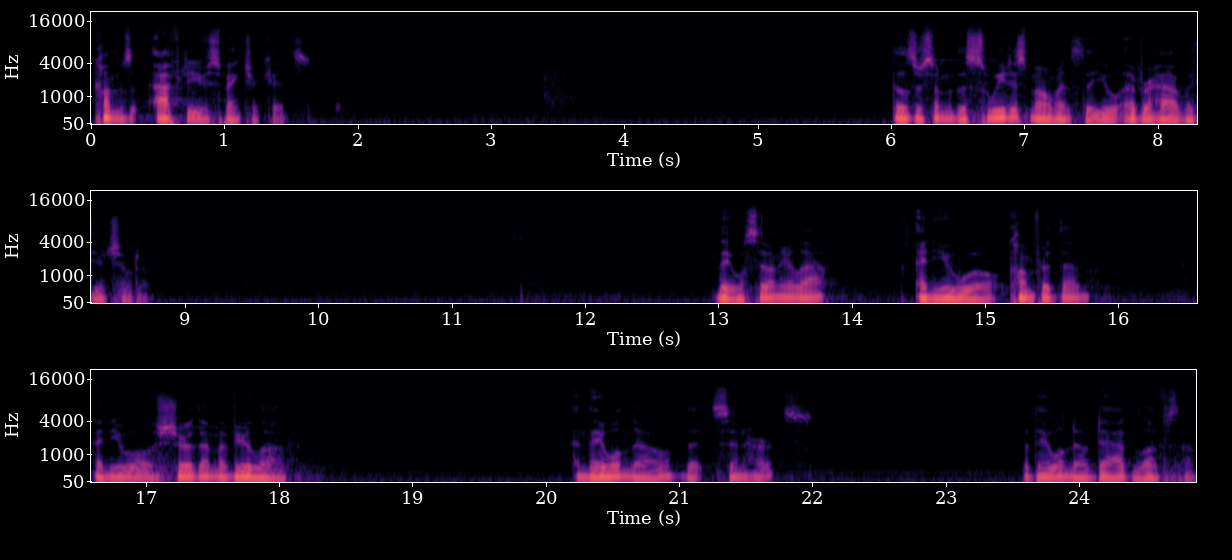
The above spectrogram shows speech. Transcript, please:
comes after you've spanked your kids. Those are some of the sweetest moments that you'll ever have with your children. They will sit on your lap, and you will comfort them, and you will assure them of your love. And they will know that sin hurts, but they will know dad loves them.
